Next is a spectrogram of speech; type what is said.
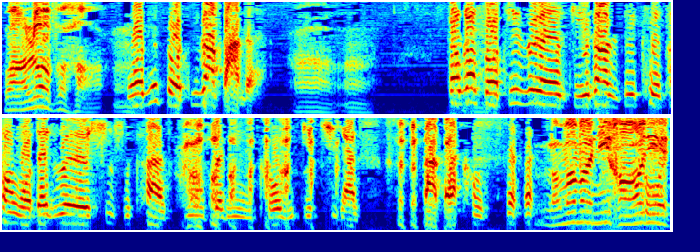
网络不好，嗯，我是手机上打的，啊啊，刚刚手机是结账是开通，我的是试试看，是不是可以接气上打打通。老妈妈你好 好我念，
